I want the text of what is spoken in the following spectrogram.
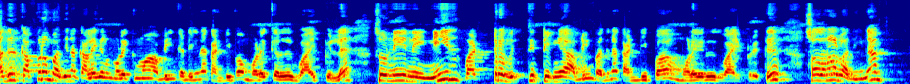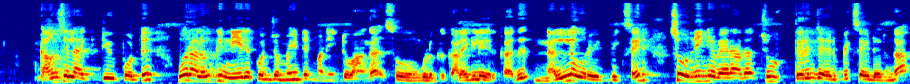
அதுக்கப்புறம் பாத்தீங்கன்னா களைகள் முளைக்குமா அப்படின்னு கேட்டீங்கன்னா கண்டிப்பா முளைக்கிறதுக்கு வாய்ப்பு இல்லை. ஸோ நீ நீ நீர் வற்ற வித்துட்டீங்க அப்படின்னு பாத்தீங்கன்னா கண்டிப்பா முளைகிறதுக்கு வாய்ப்பு இருக்கு. ஸோ அதனால பாத்தீங்கன்னா கவுன்சில் ஆக்டிவ் போட்டு ஓரளவுக்கு நீரை கொஞ்சம் மெயின்டைன் பண்ணிட்டு வாங்க. ஸோ உங்களுக்கு கலைகளே இருக்காது. நல்ல ஒரு எர்பிக் சைடு ஸோ நீங்கள் வேற ஏதாச்சும் தெரிஞ்ச எர்பிக் சைடு இருந்தால்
